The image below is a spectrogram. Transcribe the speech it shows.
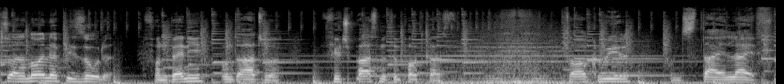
zu einer neuen Episode von Benny und Arthur. Viel Spaß mit dem Podcast. Talk Real und Style Life.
